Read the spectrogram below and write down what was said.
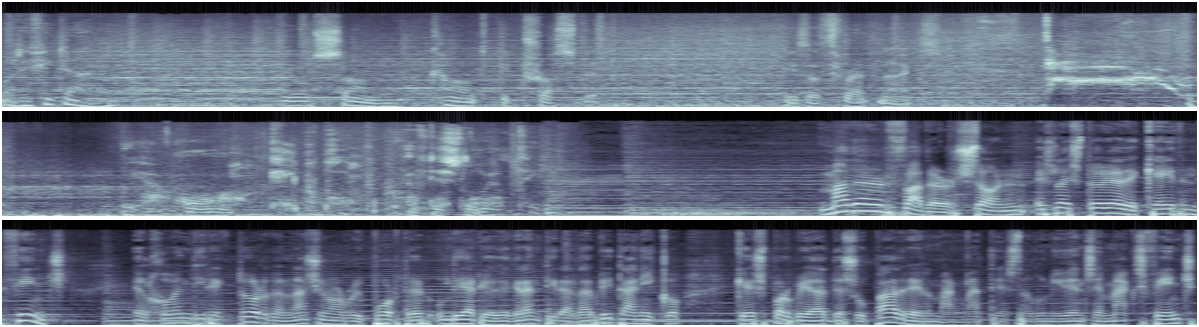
What have you done? Your son can't be trusted. He's a threat, Max. We are all capable of disloyalty. Mother, Father, Son es la historia de Caden Finch, el joven director del National Reporter, un diario de gran tirada británico que es propiedad de su padre, el magnate estadounidense Max Finch,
